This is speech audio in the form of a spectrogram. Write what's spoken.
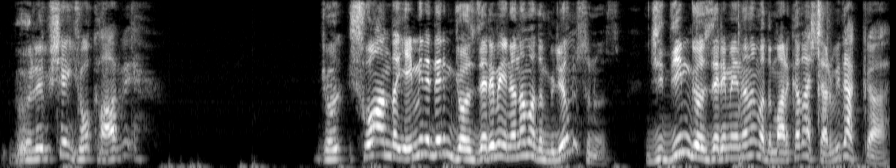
Böyle bir şey yok abi. Gö- şu anda yemin ederim gözlerime inanamadım biliyor musunuz? Ciddiyim gözlerime inanamadım arkadaşlar bir dakika.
